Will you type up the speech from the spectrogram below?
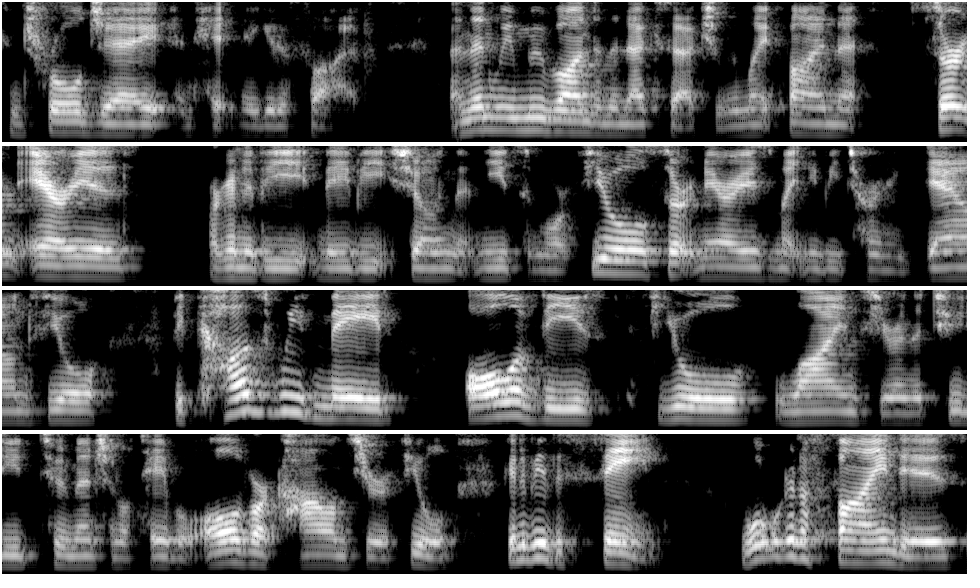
Control J, and hit negative 5. And then we move on to the next section. We might find that certain areas are going to be maybe showing that need some more fuel. Certain areas might need to be turning down fuel. Because we've made all of these fuel lines here in the 2D two-dimensional table, all of our columns here of fuel, going to be the same. What we're going to find is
